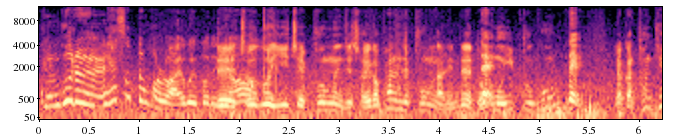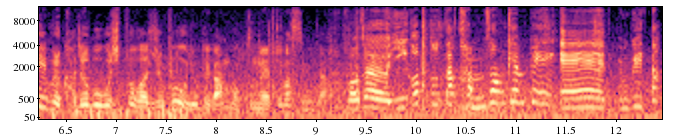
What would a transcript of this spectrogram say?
공구를 했었던 걸로 알고 있거든요. 네, 저도 이 제품은 이제 저희가 파는 제품은 아닌데 네. 너무 이쁘고 네. 약간 턴테이블 가져보고 싶어가지고 이 배가 한번 구매를 해봤습니다. 맞아요. 이것도 딱 감성 캠핑에 여기 딱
